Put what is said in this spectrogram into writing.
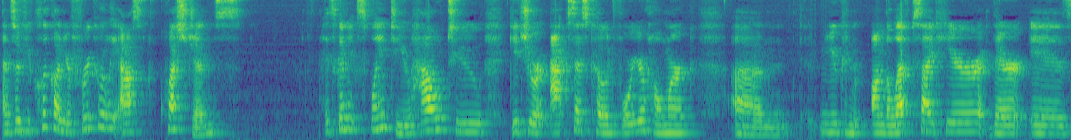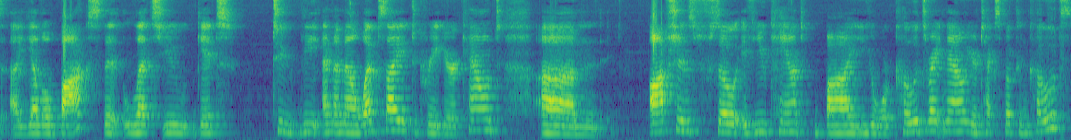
And so if you click on your frequently asked questions, it's going to explain to you how to get your access code for your homework. Um, you can, on the left side here, there is a yellow box that lets you get to the MML website to create your account. Um, options so if you can't buy your codes right now your textbook and codes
